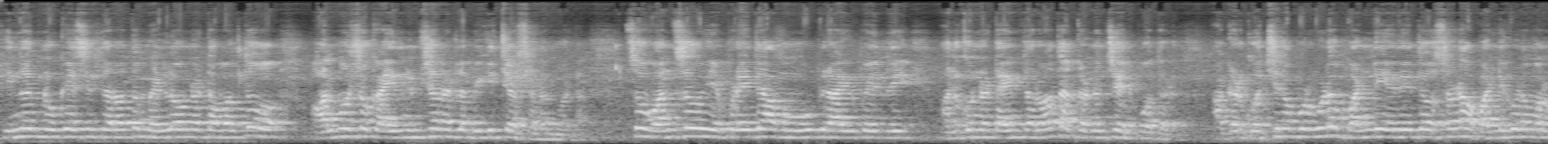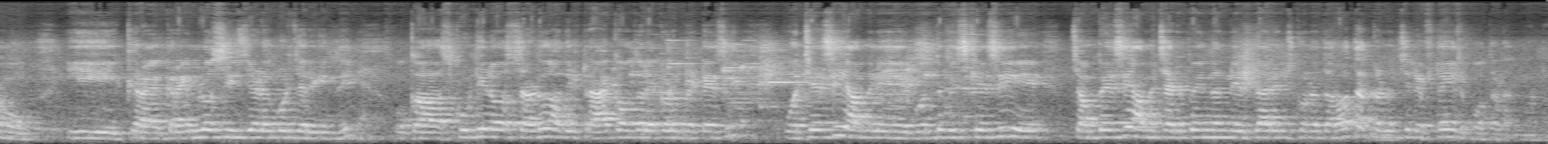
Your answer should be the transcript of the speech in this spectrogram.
కిందకు నూకేసిన తర్వాత మెడలో ఉన్న టవల్తో ఆల్మోస్ట్ ఒక ఐదు నిమిషాలు అట్లా బిగించేస్తాడు అనమాట సో వన్స్ ఎప్పుడైతే ఆమె ఊపిరి ఆగిపోయింది అనుకున్న టైం తర్వాత అక్కడ నుంచి వెళ్ళిపోతాడు. అక్కడికి వచ్చినప్పుడు కూడా బండి ఏదైతే వస్తాడో ఆ బండి కూడా మనము ఈ క్రై క్రైమ్లో సీజ్ చేయడం కూడా జరిగింది. ఒక స్కూటీలో వస్తాడు అది ట్రాక్ అవతల ఎక్కడ పెట్టేసి వచ్చేసి ఆమెని గొంతు పిసికేసి చంపేసి ఆమె చనిపోయిందని నిర్ధారించుకున్న తర్వాత అక్కడ నుంచి లిఫ్ట్ అయి వెళ్ళిపోతాడు అనమాట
